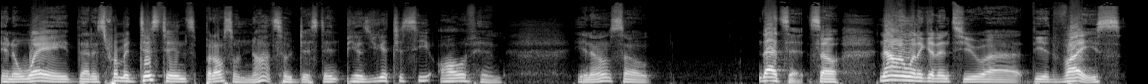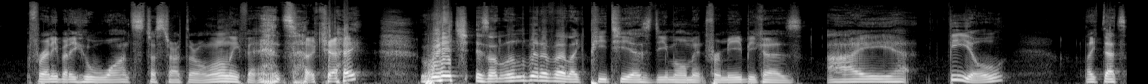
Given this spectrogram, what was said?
in a way that is from a distance, but also not so distant because you get to see all of him. You know, so that's it. So now I want to get into uh, the advice for anybody who wants to start their own OnlyFans, okay? Which is a little bit of a like PTSD moment for me because I feel like that's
